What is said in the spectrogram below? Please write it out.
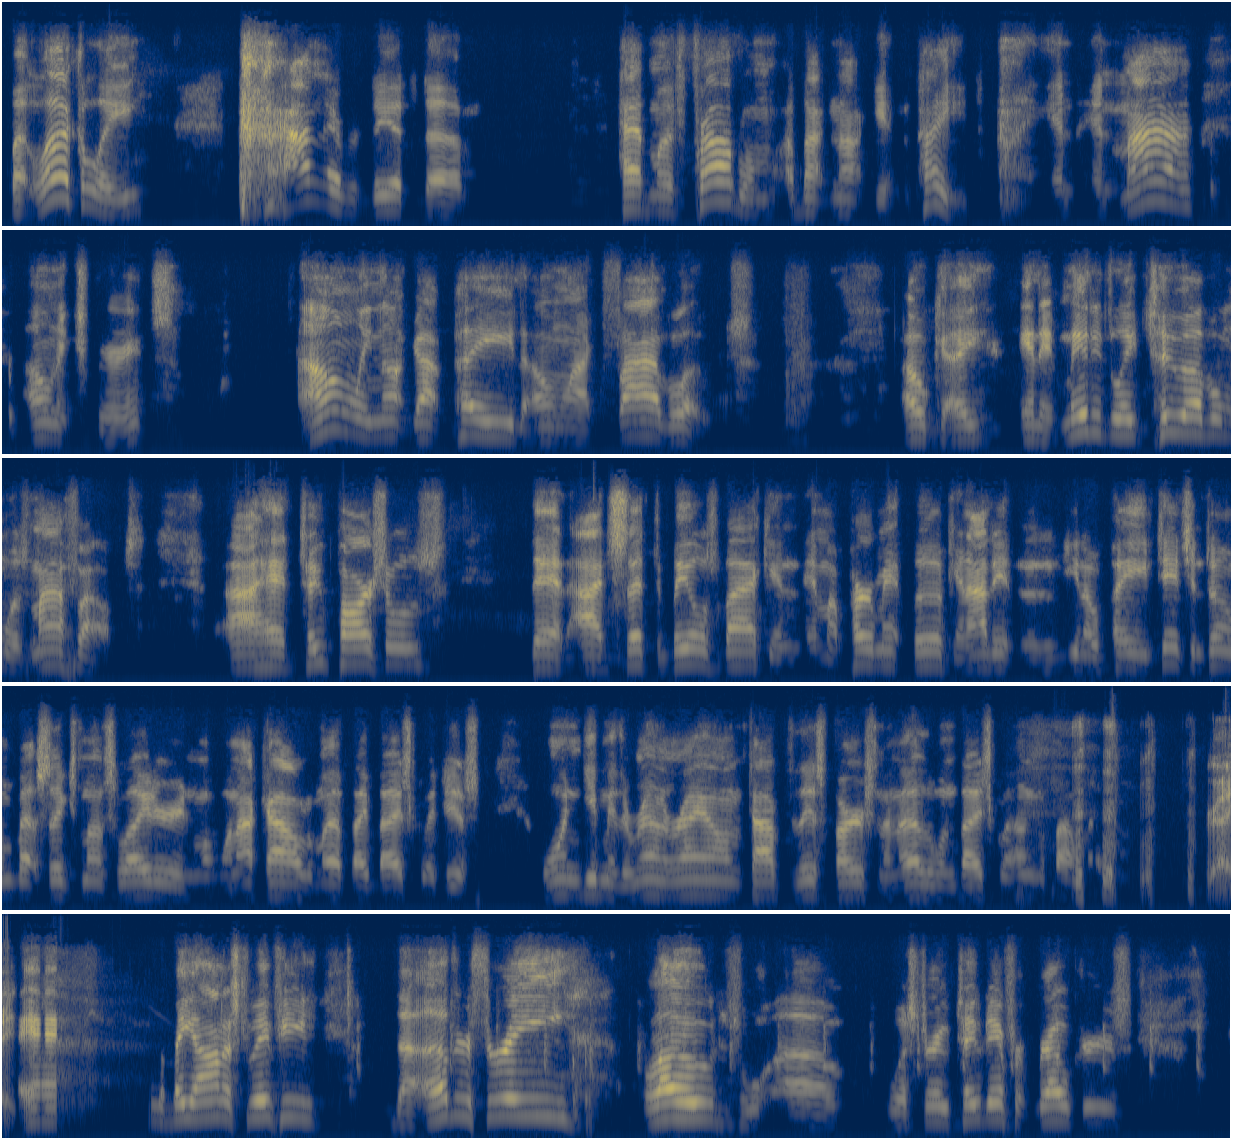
But luckily, I never did uh, have much problem about not getting paid. And in my own experience, I only not got paid on like five loads. Okay, and admittedly, two of them was my fault. I had two partials that I'd set the bills back in, in my permit book, and I didn't, you know, pay attention to them about six months later. And when I called them up, they basically just one give me the run around, talk to this person, and the other one basically hung the phone. up. Right. And to be honest with you, the other three loads uh, was through two different brokers.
